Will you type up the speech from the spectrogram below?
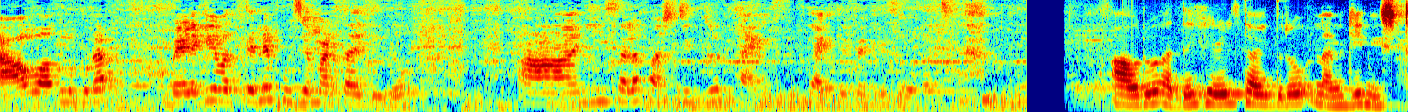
ಯಾವಾಗಲೂ ಕೂಡ ಬೆಳಗ್ಗೆ ಹೊತ್ತೇ ಪೂಜೆ ಮಾಡ್ತಾ ಇದ್ದಿದ್ದು. ಈ ಸಲ ಫಸ್ಟ್ ಇದ್ದರು thanks thank you thank you so much ಅವರು ಅದೇ ಹೇಳ್ತಾ ಇದ್ರು, ನನಗೇನು ಇಷ್ಟ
